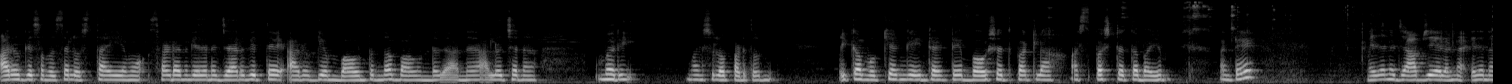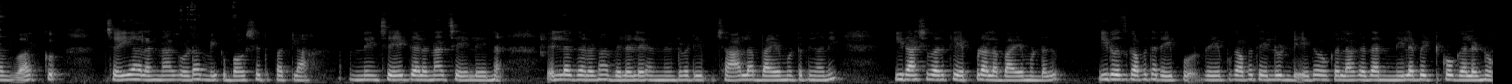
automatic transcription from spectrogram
ఆరోగ్య సమస్యలు వస్తాయేమో. సడన్గా ఏదైనా జరిగితే ఆరోగ్యం బాగుంటుందో బాగుండదా అనే ఆలోచన మరి మనసులో పడుతుంది. ఇక ముఖ్యంగా ఏంటంటే భవిష్యత్తు పట్ల అస్పష్టత భయం. అంటే ఏదైనా జాబ్ చేయాలన్నా ఏదైనా వర్క్ చేయాలన్నా కూడా మీకు భవిష్యత్తు పట్ల నేను చేయగలనా చేయలేనా వెళ్ళగలనా వెళ్ళలేనా అనేటువంటి చాలా భయం ఉంటుంది. కానీ ఈ రాశి వారికి ఎప్పుడు అలా భయం ఉండదు. ఈరోజు కాకపోతే రేపు రేపు కాకపోతే ఎల్లుండి ఏదో ఒకలాగా దాన్ని నిలబెట్టుకోగలను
